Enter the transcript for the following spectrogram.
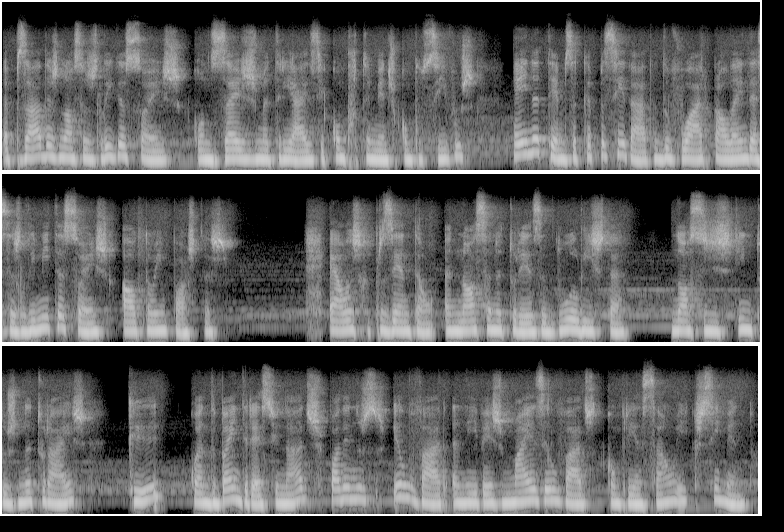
apesar das nossas ligações com desejos materiais e comportamentos compulsivos, ainda temos a capacidade de voar para além dessas limitações autoimpostas. Elas representam a nossa natureza dualista, nossos instintos naturais que, quando bem direcionados, podem nos elevar a níveis mais elevados de compreensão e crescimento.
